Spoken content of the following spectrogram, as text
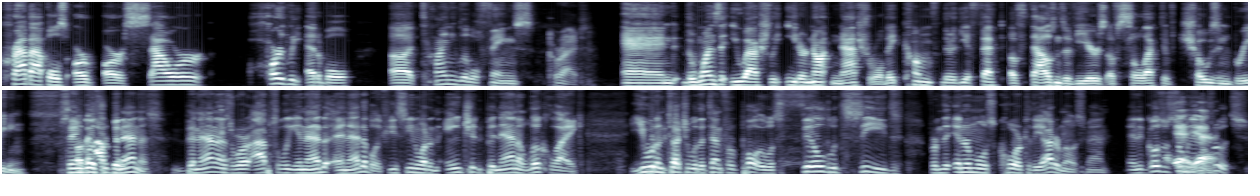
crab apples are are sour hardly edible uh tiny little things correct and the ones that you actually eat are not natural they come they're the effect of thousands of years of selective chosen breeding same goes for bananas bananas were absolutely ined- inedible if you've seen what an ancient banana looked like you wouldn't touch it with a 10 foot pole it was filled with seeds from the innermost core to the outermost man and it goes with so yeah, many yeah. fruits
